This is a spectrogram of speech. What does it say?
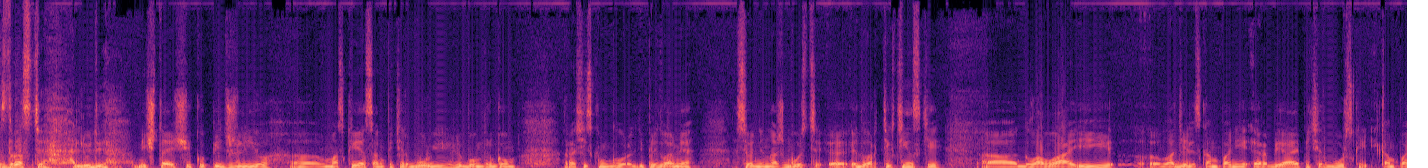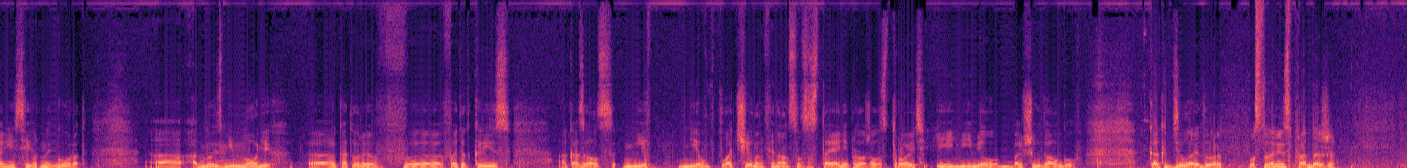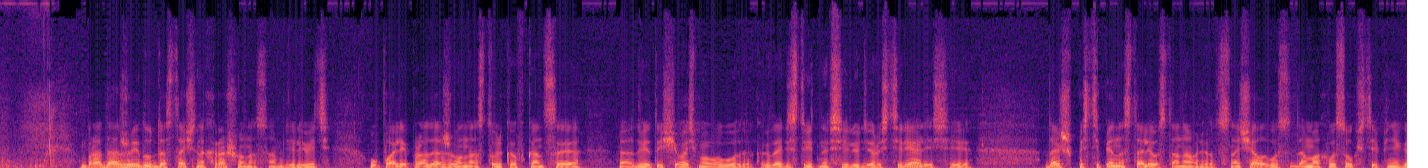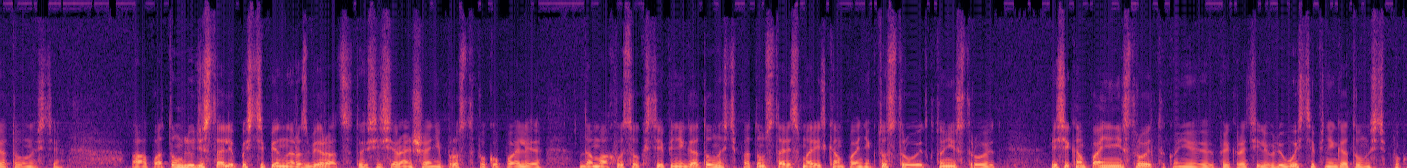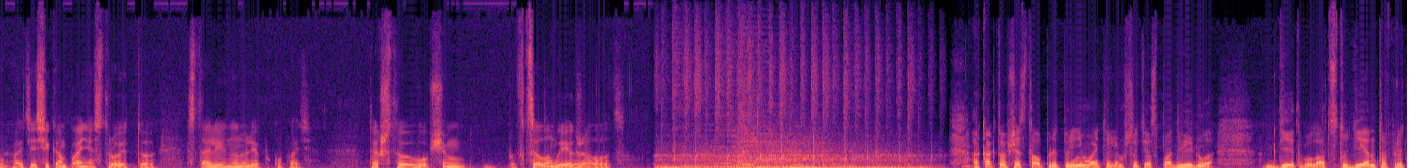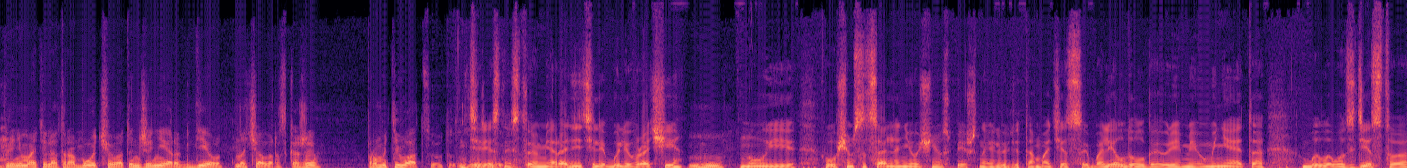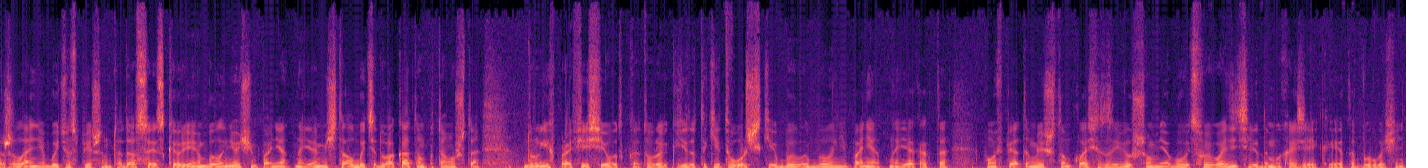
Здравствуйте, люди, мечтающие купить жилье э, в Москве, Санкт-Петербурге и любом другом российском городе. Перед вами сегодня наш гость э, Эдуард Тихтинский, э, глава и владелец компании RBI петербургской и компании «Северный город», одной из немногих, которая в, в этот кризис оказалась не в, не в плачевном финансовом состоянии, продолжала строить и не имела больших долгов. Как дела, Эдуард? Восстановились продажи? Продажи идут достаточно хорошо, на самом деле. Ведь упали продажи у нас только в конце 2008 э, года, когда действительно все люди растерялись и дальше постепенно стали восстанавливаться. Сначала в домах высокой степени готовности, а потом люди стали постепенно разбираться. То есть, если раньше они просто покупали в домах высокой степени готовности, потом стали смотреть компании, кто строит, кто не строит. Если компания не строит, так они прекратили в любой степени готовности покупать. Если компания строит, то стали и на нуле покупать. Так что, в общем, в целом грех жаловаться. А как ты вообще стал предпринимателем? Что тебя сподвигло? Где это было? От студентов предпринимателя, от рабочего, от инженера? Где вот начало расскажи? Про мотивацию. Вот Интересная история. У меня родители были врачи, угу. ну и, в общем, социально не очень успешные люди. Там отец и болел долгое время, и у меня это было вот с детства желание быть успешным. Тогда в советское время было не очень понятно. Я мечтал быть адвокатом, потому что других профессий, вот, которые какие-то такие творческие, было, было непонятно. Я как-то, по-моему, в пятом или шестом классе заявил, что у меня будет свой водитель и домохозяйка. И это было очень,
